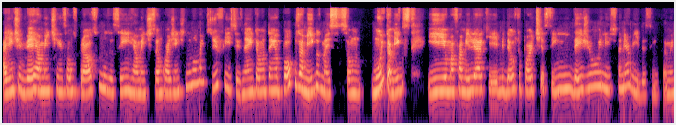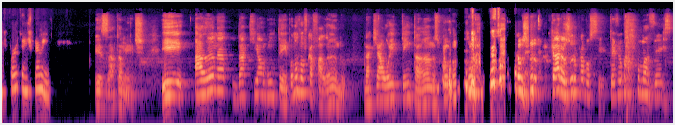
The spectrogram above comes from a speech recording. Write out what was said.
a gente vê realmente quem são os próximos, assim, realmente são com a gente nos momentos difíceis, né? Então eu tenho poucos amigos, mas são muito amigos, e uma família que me deu suporte, assim, desde o início da minha vida, assim, foi muito importante para mim. Exatamente. E a Ana, daqui a algum tempo, eu não vou ficar falando daqui a 80 anos, eu, eu, eu juro, cara, eu juro para você, teve uma vez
